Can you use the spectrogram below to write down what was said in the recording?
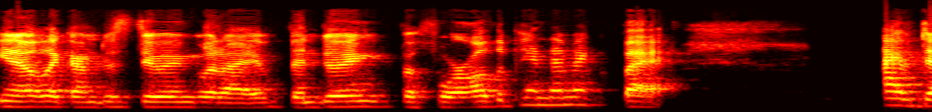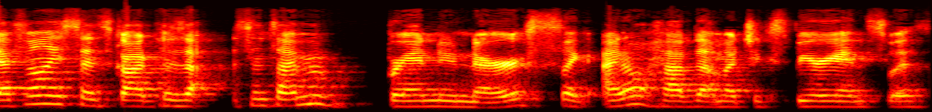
you know, like I'm just doing what I've been doing before all the pandemic. But I've definitely sensed God because uh, since I'm a brand new nurse, like I don't have that much experience with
